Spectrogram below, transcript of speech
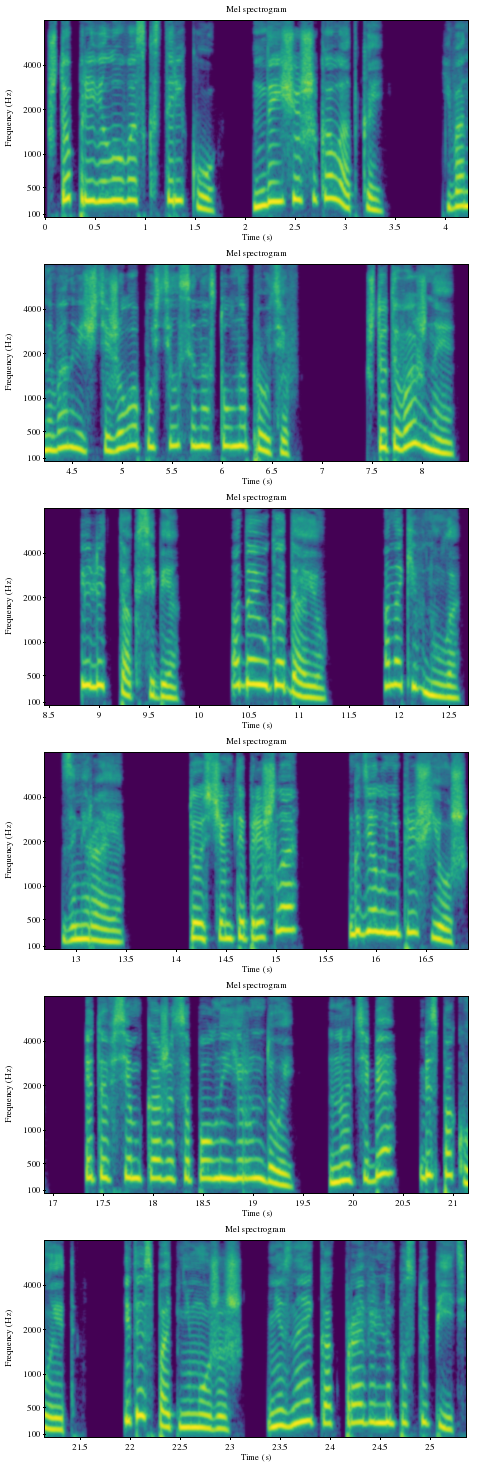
что привело вас к старику? Да еще с шоколадкой». Иван Иванович тяжело опустился на стул напротив. «Что-то важное? Или так себе? А дай угадаю». Она кивнула, замирая. «То, с чем ты пришла, к делу не пришьешь. Это всем кажется полной ерундой, но тебя беспокоит. И ты спать не можешь, не зная, как правильно поступить.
